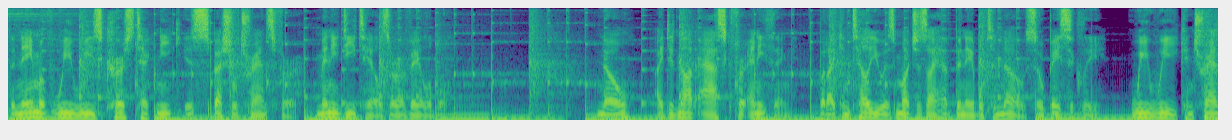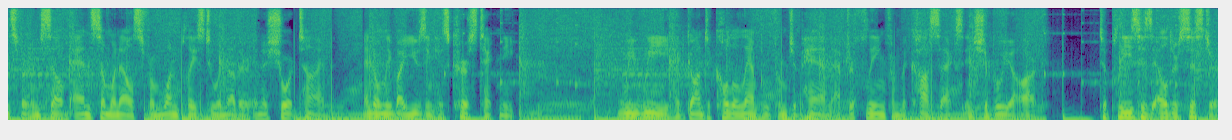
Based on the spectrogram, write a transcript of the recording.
The name of Ui Ui's curse technique is Special Transfer. Many details are available. No, I did not ask for anything, but I can tell you as much as I have been able to know, so basically, Ui Ui can transfer himself and someone else from one place to another in a short time, and only by using his curse technique. Ui Ui had gone to Kuala Lumpur from Japan after fleeing from the Cossacks in Shibuya Arc. To please his elder sister,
